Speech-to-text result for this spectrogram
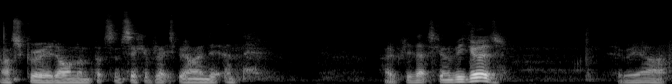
I'll screw it on and put some Sikaflex behind it and hopefully that's going to be good. There we are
